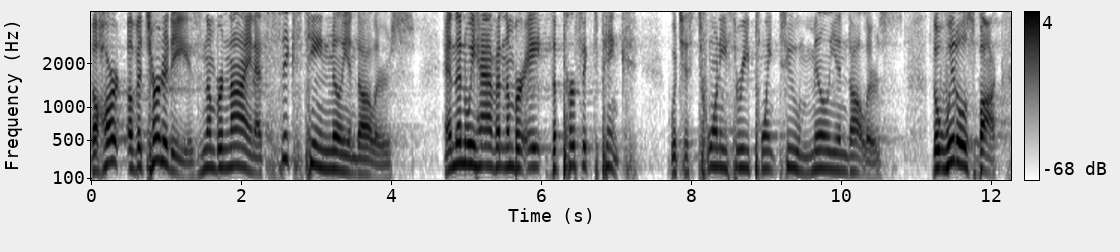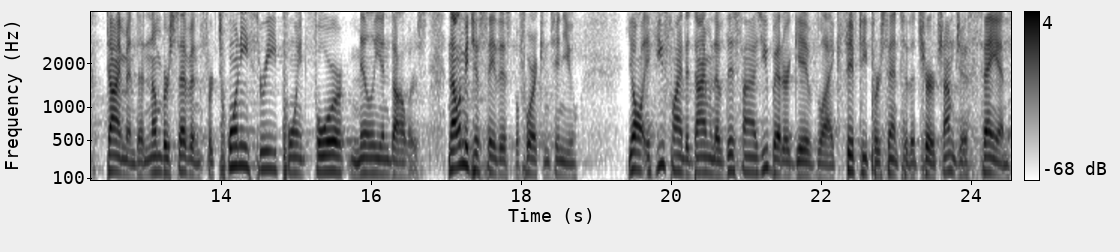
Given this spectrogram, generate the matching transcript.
The Heart of Eternity is number nine at $16 million. And then we have at number eight, the Perfect Pink which is $23.2 million. The Wittelsbach diamond at number seven for $23.4 million. Now, let me just say this before I continue. Y'all, if you find a diamond of this size, you better give like 50% to the church. I'm just saying.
